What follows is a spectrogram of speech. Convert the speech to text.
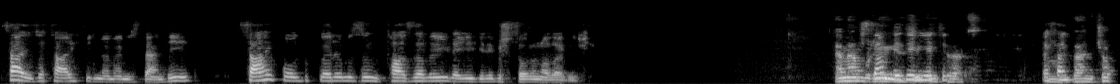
sadece tarih bilmememizden değil, sahip olduklarımızın fazlalığıyla ilgili bir sorun olabilir. Hemen İslam buraya medeniyeti... Efendim? Ben çok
